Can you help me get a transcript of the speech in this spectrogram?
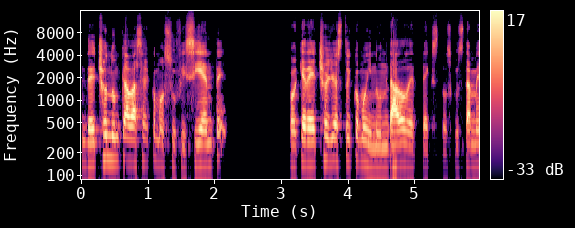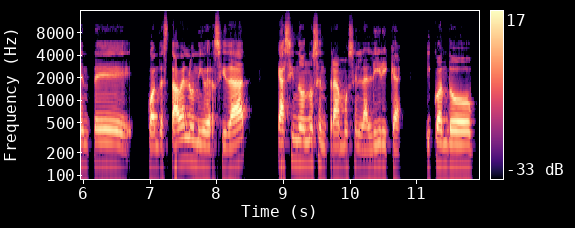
de hecho nunca va a ser como suficiente, porque de hecho yo estoy como inundado de textos. Justamente cuando estaba en la universidad casi no nos centramos en la lírica y cuando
